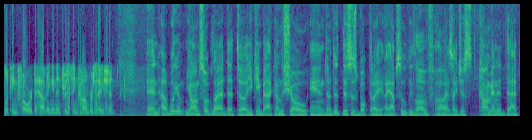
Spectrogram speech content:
looking forward to having an interesting conversation. And uh, William, you know, I'm so glad that uh, you came back on the show. And uh, th- this is a book that I, I absolutely love. Uh, as I just commented, that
